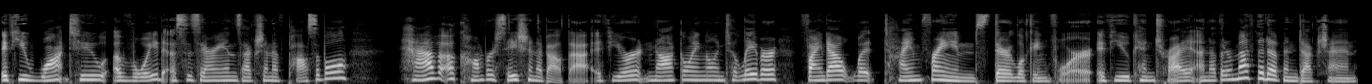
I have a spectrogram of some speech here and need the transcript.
If you want to avoid a cesarean section if possible, have a conversation about that. If you're not going into labor, find out what time frames they're looking for. If you can try another method of induction.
